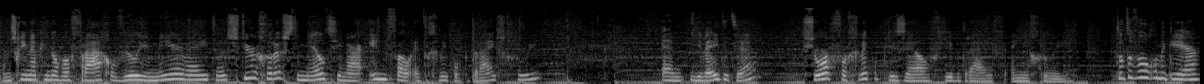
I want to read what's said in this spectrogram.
En misschien heb je nog een vraag of wil je meer weten? Stuur gerust een mailtje naar info@gripopbedrijfsgroei. En je weet het hè? Zorg voor grip op jezelf, je bedrijf en je groei. Tot de volgende keer.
